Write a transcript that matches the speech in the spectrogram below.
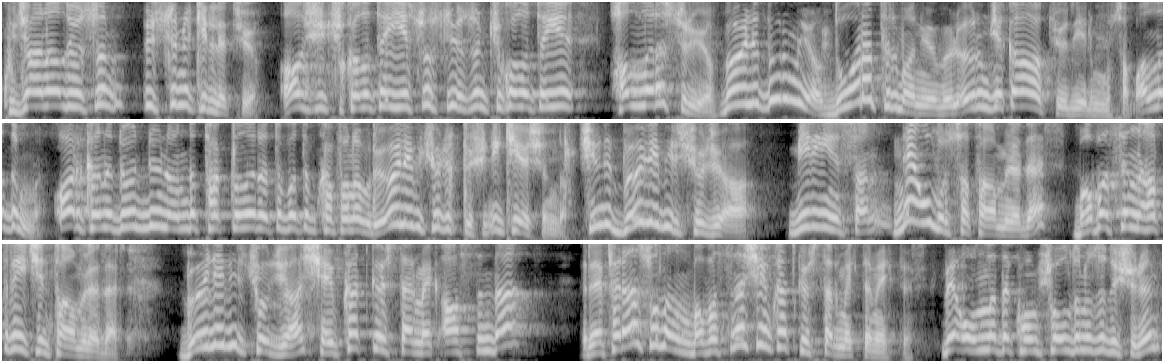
Kucağına alıyorsun, üstünü kirletiyor. Al şu çikolatayı Yesus diyorsun, çikolatayı hallara sürüyor. Böyle durmuyor. Duvara tırmanıyor böyle. Örümcek ağ atıyor diyelim Musab. Anladın mı? Arkanı döndüğün anda taklalar atıp atıp kafana vuruyor. Öyle bir çocuk düşün 2 yaşında. Şimdi böyle bir çocuğa bir insan ne olursa tahammül eder. Babasının hatırı için tahammül eder. Böyle bir çocuğa şefkat göstermek aslında referans olanın babasına şefkat göstermek demektir. Ve onunla da komşu olduğunuzu düşünün.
